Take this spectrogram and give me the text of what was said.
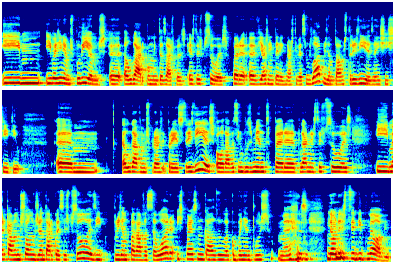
E, imaginemos, podíamos uh, alugar, com muitas aspas, estas pessoas para a viagem inteira em que nós estivéssemos lá, por exemplo, estávamos três dias em X sítio, um, alugávamos para, para esses três dias, ou dava simplesmente para pegar nestas pessoas e marcávamos só um jantar com essas pessoas e, por exemplo, pagava-se a hora. Isto parece um bocado acompanhante de luxo, mas não neste sentido, como é óbvio.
